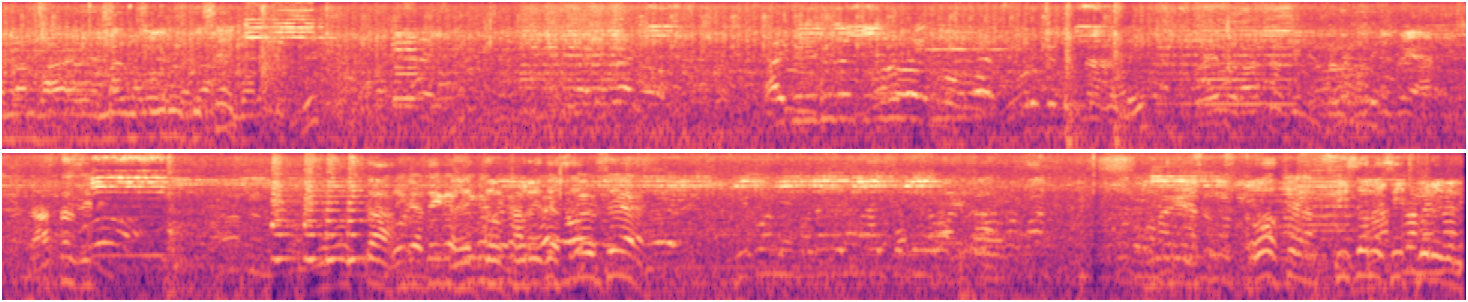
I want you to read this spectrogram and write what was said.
আমরা ময়মনসিংহের উদ্দেশ্যে গাড়ি করছি অবস্থা এই তো পরে যাচ্ছে ও পিছনে সিট পড়ে গেল।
